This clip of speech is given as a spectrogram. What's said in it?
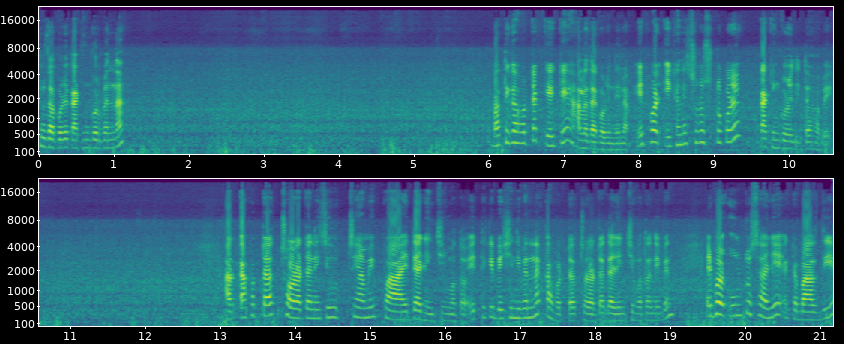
সোজা করে কাটিং করবেন না। বাতি কাপড়টা কেটে আলাদা করে নিলাম। এরপর এখানে ছোটো ছোটো করে কাটিং করে দিতে হবে। আর কাপড়টা ছড়াটা নিচে হচ্ছে আমি প্রায় দেড় ইঞ্চির মতো। এর থেকে বেশি নেবেন না, কাপড়টা ছড়াটা দেড় ইঞ্চির মতো নেবেন। এরপর উল্টো সাইডে একটা বাস দিয়ে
